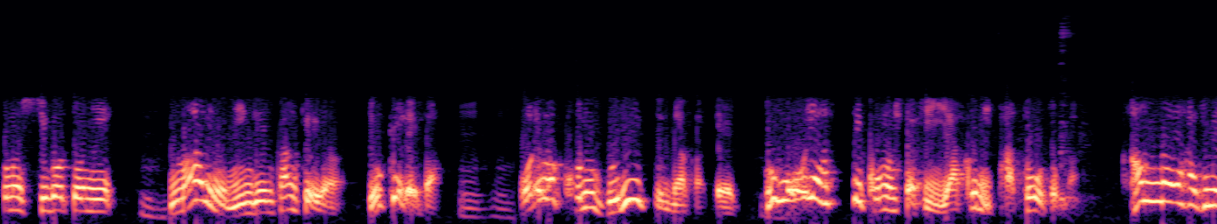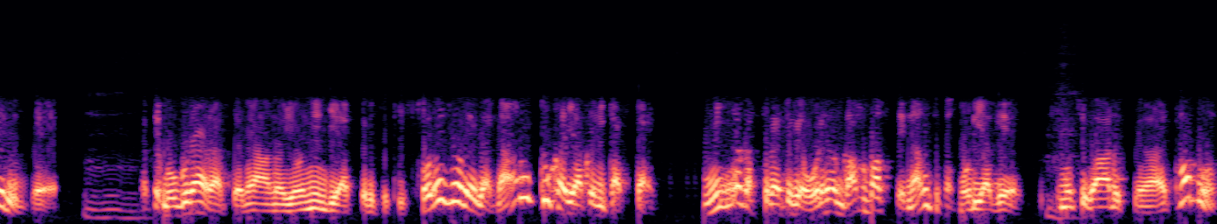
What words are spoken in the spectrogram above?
その仕事に、周りの人間関係が良ければ、俺はこのグループの中で、どうやってこの人たちに役に立とうとか考え始めるんで、だって僕らだってね、あの4人でやってる時それぞれがなんとか役に立ちたい。みんなが辛い時は俺が頑張ってなんとか盛り上げようって気持ちがあるっていうのは、多分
